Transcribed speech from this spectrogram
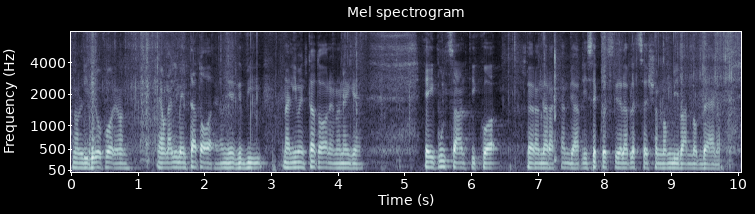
non li tiro fuori non, è un alimentatore non è che vi, un alimentatore non è che e i pulsanti qua per andare a cambiarli. Se questi della playstation non vi vanno bene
